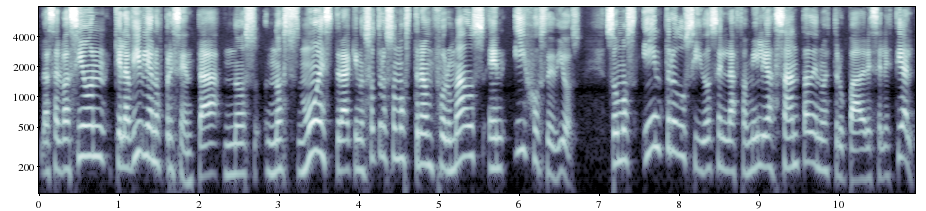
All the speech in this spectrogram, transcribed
La salvación que la Biblia nos presenta nos, nos muestra que nosotros somos transformados en hijos de Dios somos introducidos en la familia santa de nuestro Padre Celestial.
